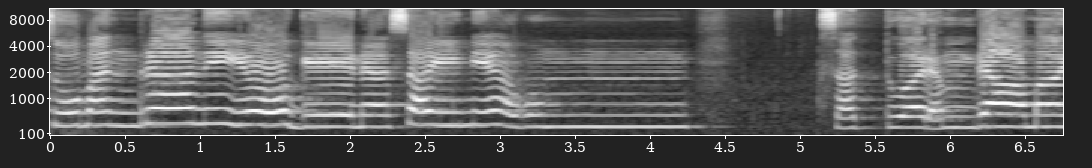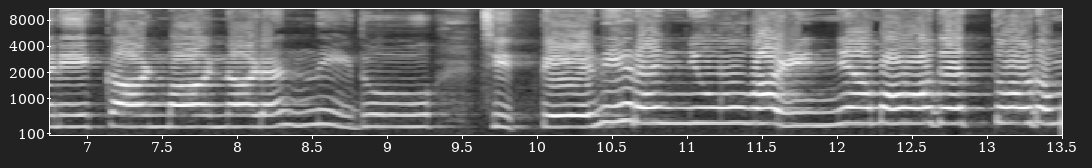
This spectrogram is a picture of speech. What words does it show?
സുമന്ത്ര നിയോഗേന സൈന്യവും സത്വരം രാമനെ കാൺമാൻ നടന്നിതു. ചിത്തെ നിറഞ്ഞു വഴിഞ്ഞ മോദത്തോടും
